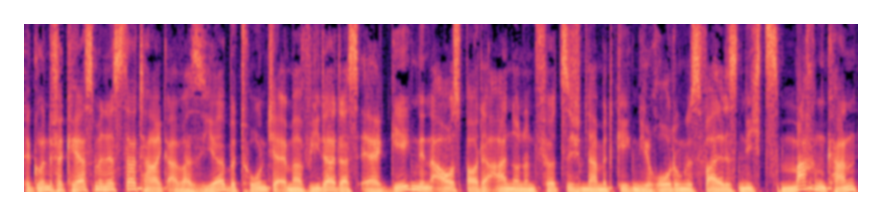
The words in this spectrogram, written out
Der grüne Verkehrsminister Tarek Al-Wazir betont ja immer wieder, dass er gegen den Ausbau der A49 und damit gegen die Rodung des Waldes nichts machen kann.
